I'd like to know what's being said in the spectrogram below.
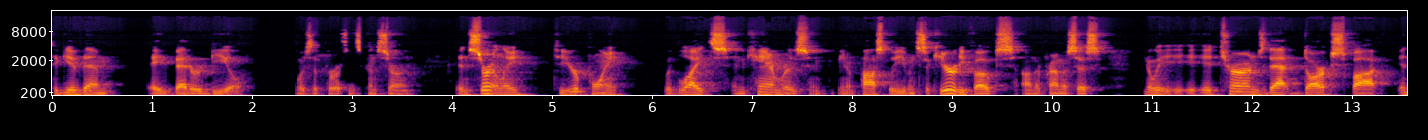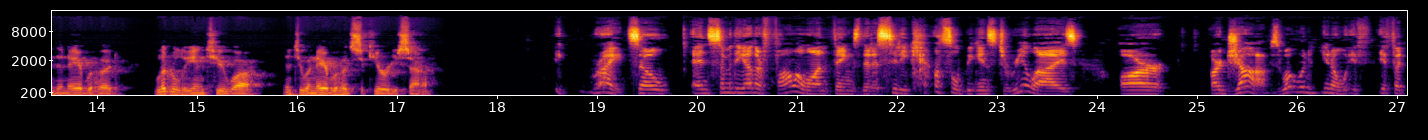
to give them a better deal was the person's concern and certainly to your point with lights and cameras and you know possibly even security folks on the premises you know it, it turns that dark spot in the neighborhood literally into uh, into a neighborhood security center right so and some of the other follow-on things that a city council begins to realize are are jobs. What would you know if if a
